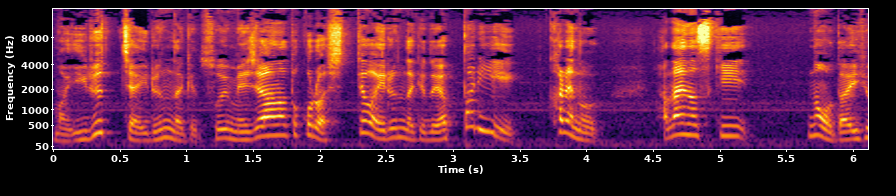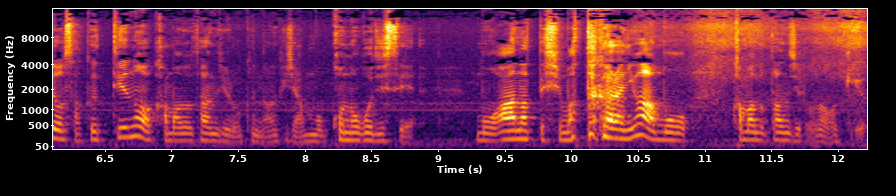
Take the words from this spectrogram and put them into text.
まあいるっちゃいるんだけどそういうメジャーなところは知ってはいるんだけどやっぱり彼の花江夏樹の代表作っていうのはかまど炭治郎くんなわけじゃん。もうこのご時世。もうああなってしまったからにはもうかまど炭治郎なわけよ。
